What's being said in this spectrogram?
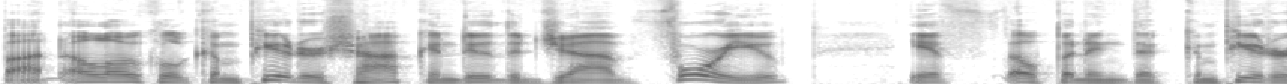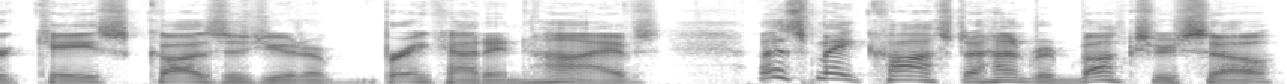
but a local computer shop can do the job for you if opening the computer case causes you to break out in hives. This may cost a hundred bucks or so,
